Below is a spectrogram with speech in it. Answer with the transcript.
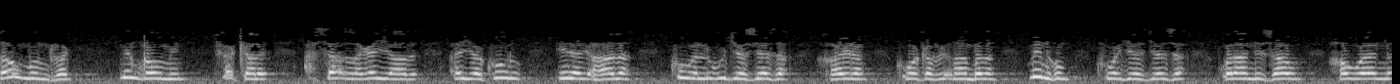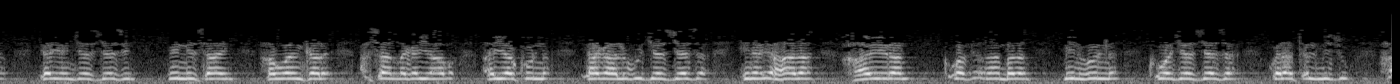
qowmun rag min qowmin rag kale casaa laga yaabe an yakuunuu inay ahaadaan kuwa lagu jeesjeesa khayran kuwa ka fiicnaan badan minhum kuwa jeesjeesa walaa nisaa-un haweenna yayan jeesjeesin min nisaa-in haween kale casaa laga yaabo an yakunna nagaa lagu jeesjeesa inay ahaadaan khayran kuwa fiicnaan badan minhunna kuwa jeesjeesa walaa talmisuu ha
